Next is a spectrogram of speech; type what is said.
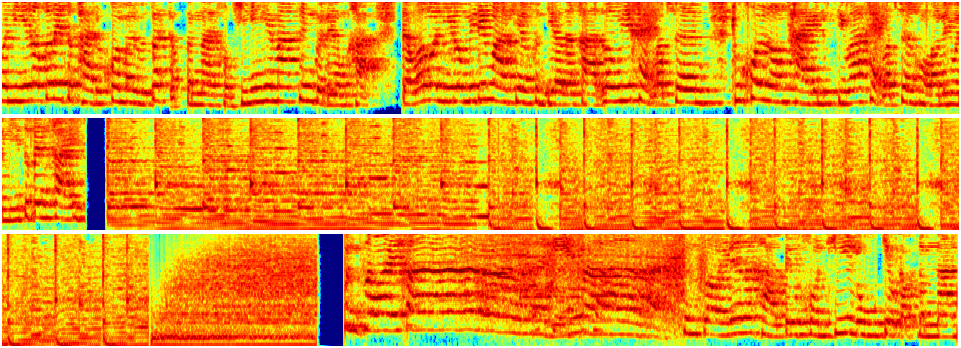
วันนี้เราก็เลยจะพาทุกคนมารู้จักกับตำนานของที่นี่ให้มากขึ้นกว่าเดิมค่ะ แต่ว่าวันนี้เราไม่ได้มาเพียงคนเดียวนะคะ เรามีแขกรับเชิญ ทุกคนลองทายกันดูสิว่าแขกรับเชิญของเราในวันนี้จะเป็นใคร คุณจอยค่ะสวัสดีค่ะ คุณจอยเนี่ยนะคะ เป็นคนที่รู้เกี่ยวกับตำนาน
